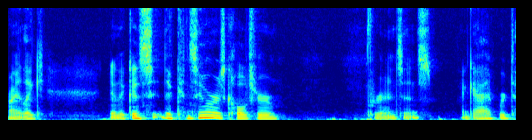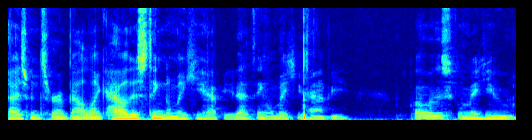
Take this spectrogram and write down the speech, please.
right? Like, you know, the cons- the consumerist culture, for instance, like advertisements are about like how this thing will make you happy, that thing will make you happy. Oh, this will make you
